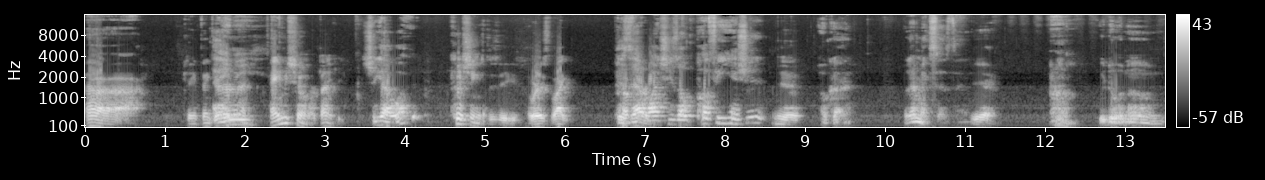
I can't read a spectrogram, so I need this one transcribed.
Ah, can't think of her Amy? name. Amy Schumer. Thank you. she got what? Cushing's disease, where it's like, Is that why she's all puffy and shit? yeah, Okay, well that makes sense then. yeah. We doing um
